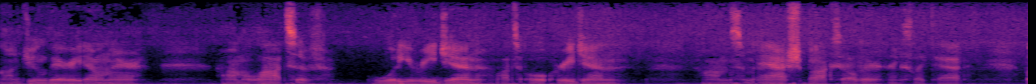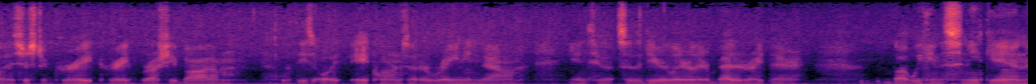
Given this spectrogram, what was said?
uh, juneberry down there, um, lots of woody regen, lots of oak regen, um, some ash, box elder, things like that. But it's just a great, great brushy bottom with these acorns that are raining down into it. So the deer literally are bedded right there but we can sneak in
